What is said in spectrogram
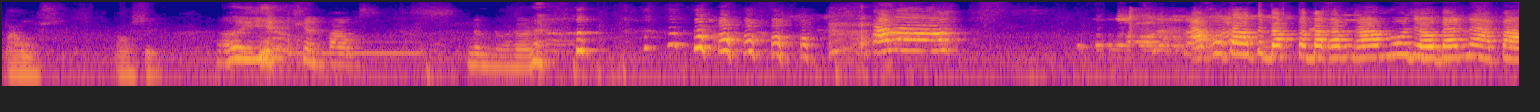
Paus. Paus sih. Oh iya ikan paus Bener bener bener Halo Aku tahu tebak-tebakan kamu Jawabannya apa?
